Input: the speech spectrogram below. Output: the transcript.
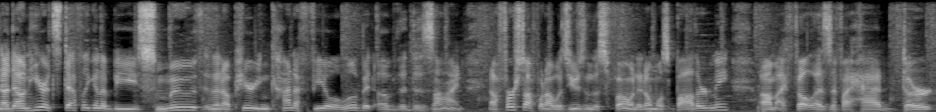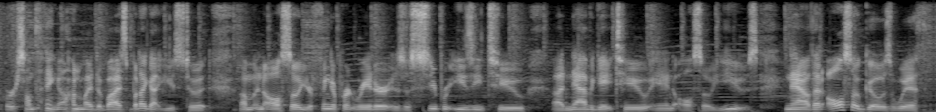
Now down here, it's definitely going to be smooth. And then up here, you can kind of feel a little bit of the design. Now, first off, off when I was using this phone, it almost bothered me. Um, I felt as if I had dirt or something on my device, but I got used to it. Um, and also, your fingerprint reader is just super easy to uh, navigate to and also use. Now, that also goes with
